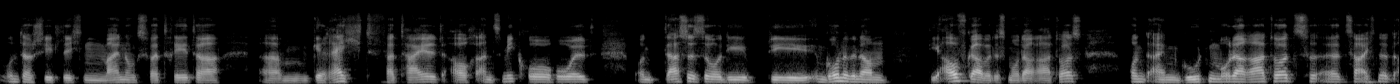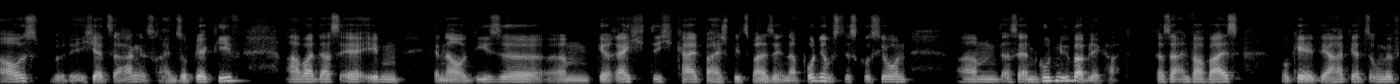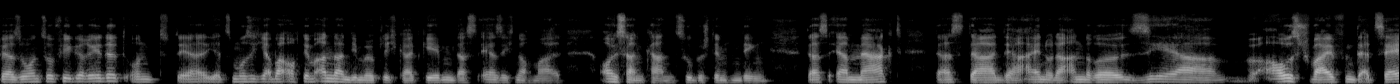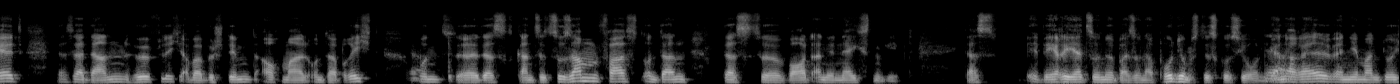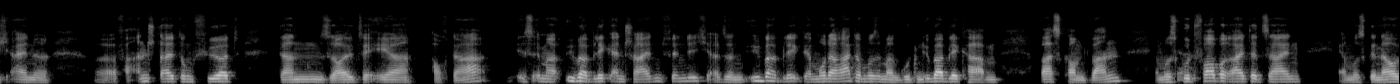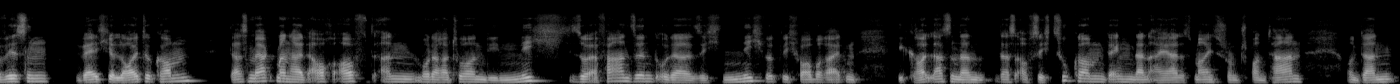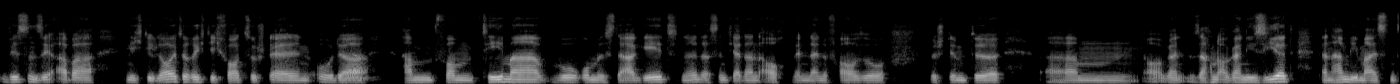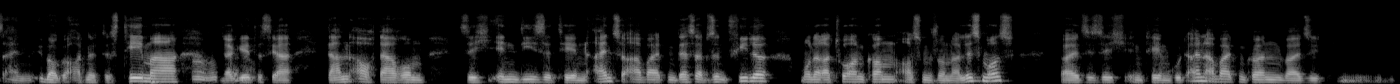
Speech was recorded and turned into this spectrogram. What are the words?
unterschiedlichen Meinungsvertreter ähm, gerecht verteilt auch ans Mikro holt. Und das ist so die, die im Grunde genommen die Aufgabe des Moderators. Und einen guten Moderator äh, zeichnet aus, würde ich jetzt sagen, ist rein subjektiv, aber dass er eben genau diese ähm, Gerechtigkeit beispielsweise in der Podiumsdiskussion, ähm, dass er einen guten Überblick hat, dass er einfach weiß, okay, der hat jetzt ungefähr so und so viel geredet und der jetzt muss ich aber auch dem anderen die Möglichkeit geben, dass er sich nochmal äußern kann zu bestimmten Dingen, dass er merkt, dass da der ein oder andere sehr ausschweifend erzählt, dass er dann höflich, aber bestimmt auch mal unterbricht ja. und äh, das Ganze zusammenfasst und dann das äh, Wort an den Nächsten gibt. Das wäre jetzt so eine bei so einer Podiumsdiskussion. Ja. Generell, wenn jemand durch eine Veranstaltung führt, dann sollte er auch da ist immer Überblick entscheidend, finde ich. Also ein Überblick, der Moderator muss immer einen guten Überblick haben, was kommt wann. Er muss ja. gut vorbereitet sein. Er muss genau wissen, welche Leute kommen. Das merkt man halt auch oft an Moderatoren, die nicht so erfahren sind oder sich nicht wirklich vorbereiten. Die lassen dann das auf sich zukommen, denken dann, ah ja, das mache ich schon spontan. Und dann wissen sie aber nicht, die Leute richtig vorzustellen oder ja. haben vom Thema, worum es da geht. Ne, das sind ja dann auch, wenn deine Frau so bestimmte ähm, organ Sachen organisiert, dann haben die meistens ein übergeordnetes Thema. Mhm, da geht genau. es ja dann auch darum, sich in diese Themen einzuarbeiten. Deshalb sind viele Moderatoren kommen aus dem Journalismus, weil sie sich in Themen gut einarbeiten können, weil sie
